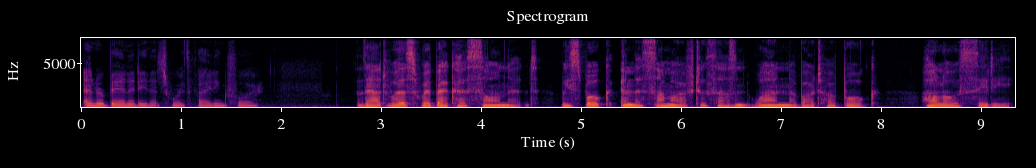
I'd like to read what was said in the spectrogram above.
an urbanity that's worth fighting for. That was Rebecca Solnit. We spoke in the summer of 2001 about her book, Hollow City,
